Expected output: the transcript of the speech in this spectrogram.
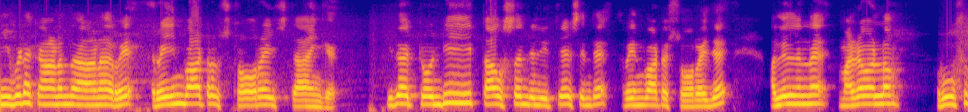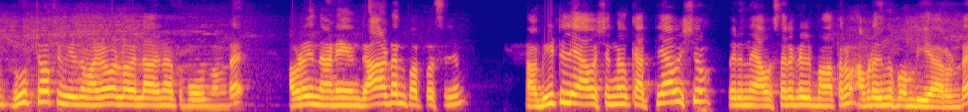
ഇവിടെ കാണുന്നതാണ് റെയിൻ വാട്ടർ സ്റ്റോറേജ് ടാങ്ക് ഇത് ട്വന്റി തൗസൻഡ് ലിറ്റേഴ്സിന്റെ റെയിൻ വാട്ടർ സ്റ്റോറേജ് അതിൽ നിന്ന് മഴവെള്ളം റൂഫ് റൂഫ് ടോപ്പിൽ വീഴുന്ന മഴവെള്ളം എല്ലാം അതിനകത്ത് പോകുന്നുണ്ട്. അവിടെ നിന്നാണ് ഗാർഡൻ പർപ്പസിലും വീട്ടിലെ ആവശ്യങ്ങൾക്ക് അത്യാവശ്യം വരുന്ന അവസരങ്ങളിൽ മാത്രം അവിടെ നിന്ന് പമ്പ് ചെയ്യാറുണ്ട്.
